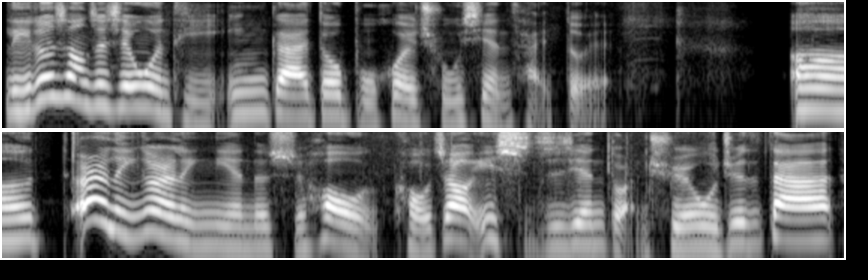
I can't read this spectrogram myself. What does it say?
理论上这些问题应该都不会出现才对。呃，二零二零年的时候，口罩一时之间短缺，我觉得大家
